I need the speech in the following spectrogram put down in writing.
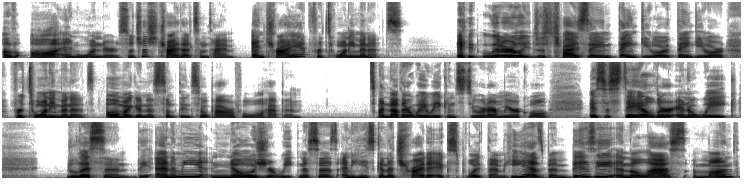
of awe and wonder. So just try that sometime and try it for 20 minutes. It literally just try saying thank you, Lord, thank you, Lord, for 20 minutes. Oh my goodness, something so powerful will happen. Another way we can steward our miracle is to stay alert and awake. Listen, the enemy knows your weaknesses and he's going to try to exploit them. He has been busy in the last month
